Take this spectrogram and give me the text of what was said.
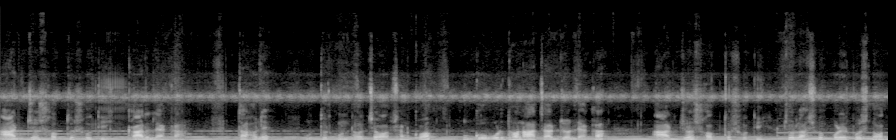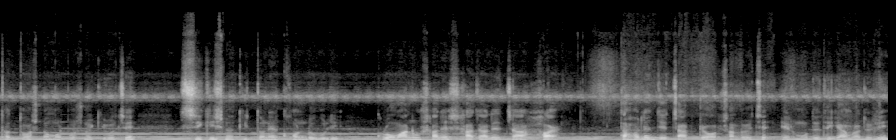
আর্য সপ্তসতী, কার লেখা? তাহলে উত্তর কোনটা হচ্ছে? অপশান ক, গোবর্ধন আচার্য লেখা আর্য সপ্তসতী। চলে আসব পরের প্রশ্ন, অর্থাৎ দশ নম্বর প্রশ্ন কী বলছে শ্রীকৃষ্ণ কীর্তনের খণ্ডগুলি ক্রমানুসারে সাজালে যা হয়। তাহলে যে চারটে অপশান রয়েছে, এর মধ্যে থেকে আমরা যদি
